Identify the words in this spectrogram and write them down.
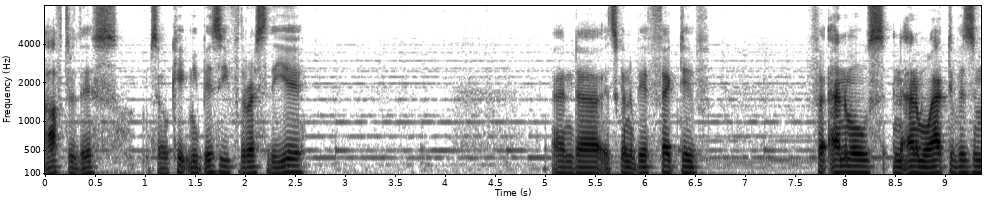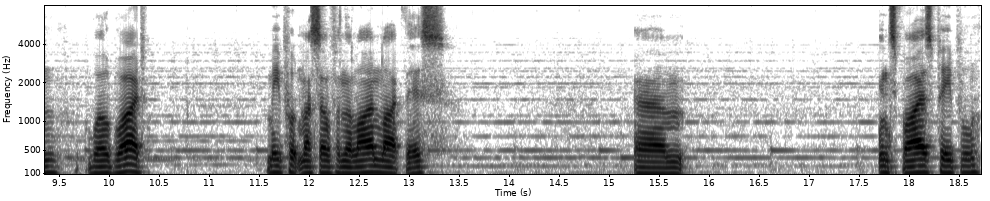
after this. So it'll keep me busy for the rest of the year. And uh, it's going to be effective for animals and animal activism worldwide. Me putting myself on the line like this um, inspires people,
